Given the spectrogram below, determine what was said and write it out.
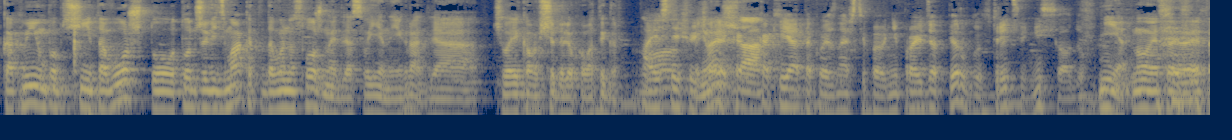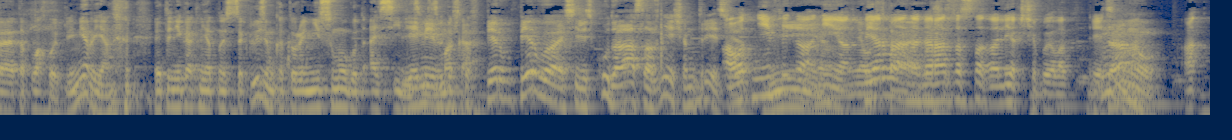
Как минимум по причине того, что тот же Ведьмак это довольно сложная для освоенная игра, для человека вообще далекого от игр. А если еще и Понимаешь? человек, как, Да. как я такой, знаешь, типа, не пройдет первую, в третью не сяду. Нет, ну это, это, это плохой пример, Ян. Это никак не относится к людям, которые не смогут осилить Я имею в виду, Ведьмака. что в пер- первую осилить куда сложнее, чем третью. А вот нифига, Не, нет. я вот Первая, вторая она гораздо легче была. Третья. Да, ну. А,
